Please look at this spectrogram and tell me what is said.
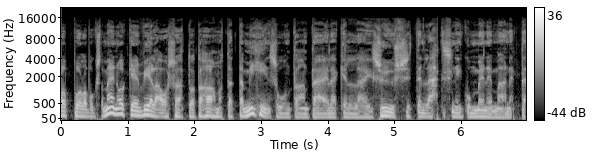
loppujen lopuksi, mä en oikein vielä osaa tuota hahmottaa, että mihin suuntaan tämä eläkeläisyys sitten lähtisi niin kuin menemään. Että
